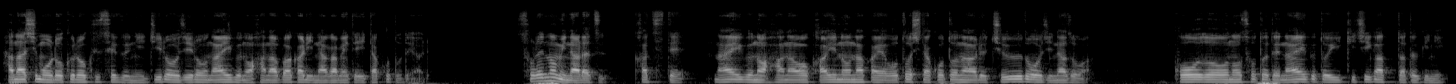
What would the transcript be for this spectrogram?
話もろくろくせずにじろじろ内具の花ばかり眺めていたことである。それのみならず、かつて内具の花を粥の中へ落としたことのある中道寺などは、行動の外で内具と行き違った時に、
